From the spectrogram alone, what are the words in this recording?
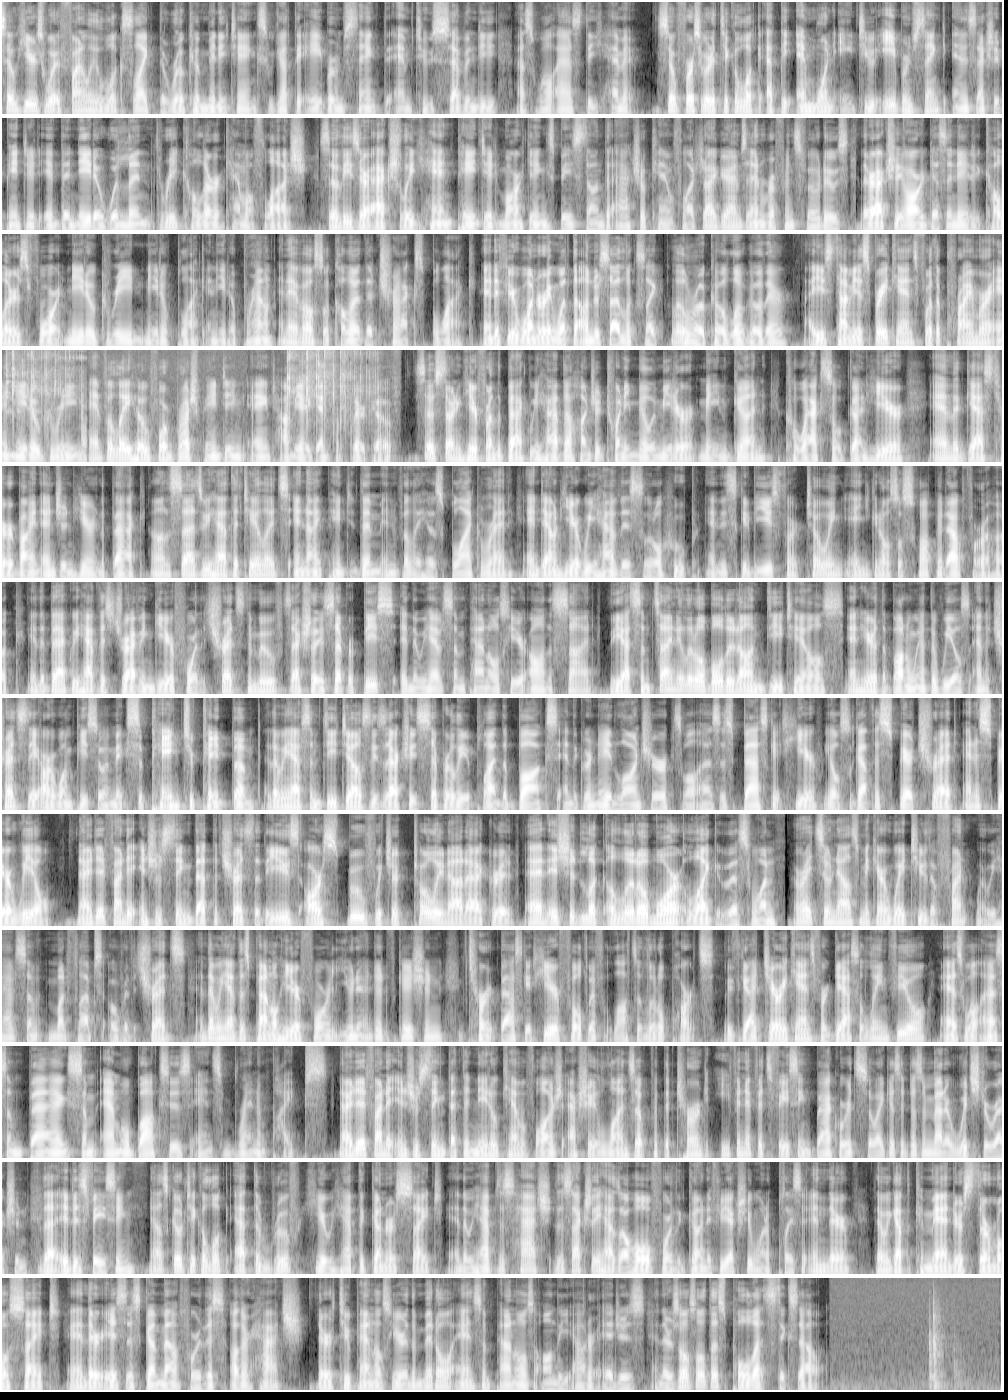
So here's what it finally looks like, the Roco mini tanks. We got the Abrams tank, the M270, as well as the HEMTT so first we're going to take a look at the M1A2 Abrams tank and it's actually painted in the NATO Woodland 3 color camouflage. So these are actually hand painted markings based on the actual camouflage diagrams and reference photos. There actually are designated colors for NATO green, NATO black, and NATO brown and I've also colored the tracks black. And if you're wondering what the underside looks like, a little Roco logo there. I used Tamiya spray cans for the primer and NATO green and Vallejo for brush painting and Tamiya again for clear coat. So starting here from the back, we have the 120mm main gun, coaxial gun here, and the gas turbine engine here in the back. On the sides, we have the taillights, and I painted them in Vallejo's black red. And down here, we have this little hoop, and this could be used for towing, and you can also swap it out for a hook. In the back, we have this driving gear for the treads to move. It's actually a separate piece, and then we have some panels here on the side. We got some tiny little bolted on details, and here at the bottom, we have the wheels and the treads. They are one piece, so it makes a pain to paint them. And then we have some details. These are actually separately applied the box and the grenade launcher as well as this basket here. We also got the spare tread and a spare wheel. Now I did find it interesting that the treads that they use are smooth, which are totally not accurate, and it should look a little more like this one. Alright, so now let's make our way to the front where we have some mud flaps over the treads, and then we have this panel here for unit identification, turret basket here filled with lots of little parts. We've got jerry cans for gasoline fuel, as well as some bags, some ammo boxes, and some random pipes. Now I did find it interesting that the NATO camouflage actually lines up with the turret even if it's facing backwards, so I guess it doesn't matter which direction that it is facing. Now let's go take a look at the roof. Here we have the gunner's sight, and then we have this hatch. This actually has a hole for the gun if you actually want to place it in there. Then we got the commander's thermal sight, and there is this gun mount for this other hatch. There are two panels here in the middle and some panels on the outer edges, and there's also this pole that sticks out.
